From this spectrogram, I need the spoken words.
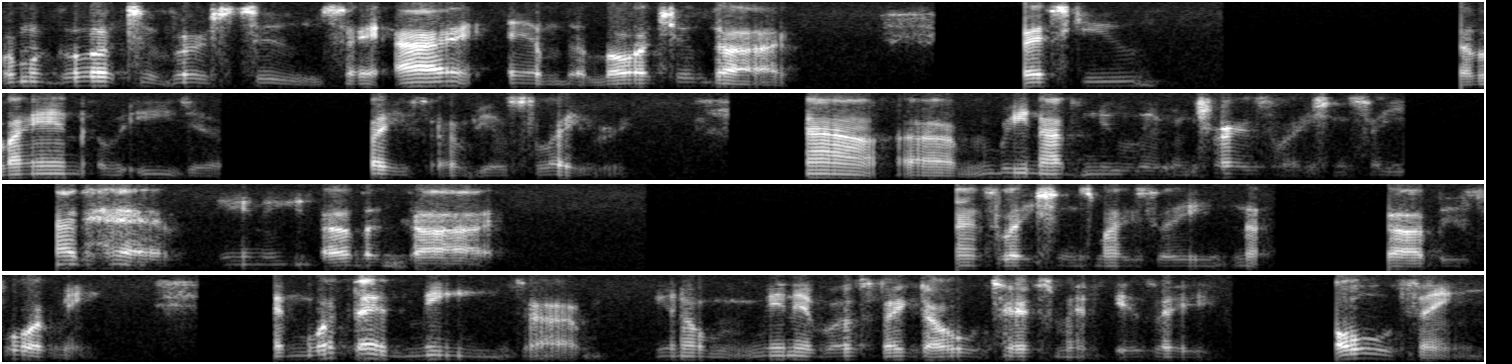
I'm to go up to verse 2. Say, I am the Lord your God, rescue the land of Egypt, place of your slavery. Now, um, reading out the New Living Translation, say, you not have any other God. Translations might say, no, God before me. And what that means, um, you know, many of us think the Old Testament is a old thing,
